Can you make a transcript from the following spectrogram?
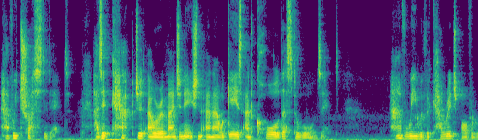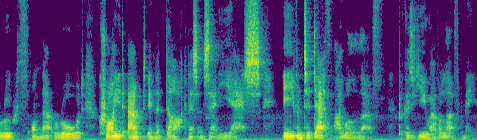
Have we trusted it? Has it captured our imagination and our gaze and called us towards it? Have we, with the courage of Ruth on that road, cried out in the darkness and said, Yes, even to death I will love, because you have loved me?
